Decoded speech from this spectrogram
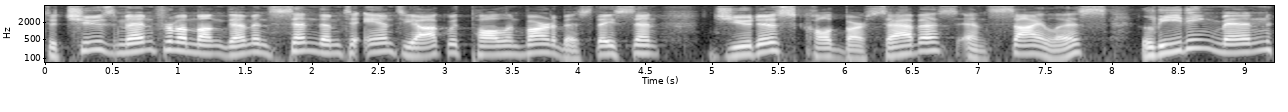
to choose men from among them and send them to Antioch with Paul and Barnabas. They sent Judas, called Barsabbas, and Silas, leading men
